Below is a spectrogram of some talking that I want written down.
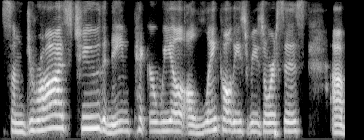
some draws to the name picker wheel. I'll link all these resources. Uh,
